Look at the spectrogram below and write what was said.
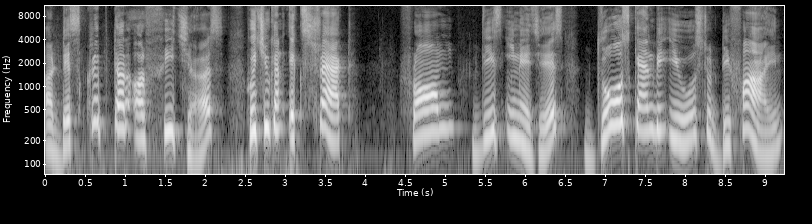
a descriptor or features which you can extract from these images those can be used to define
